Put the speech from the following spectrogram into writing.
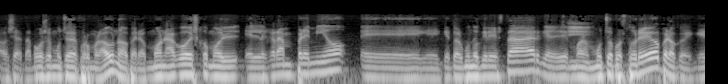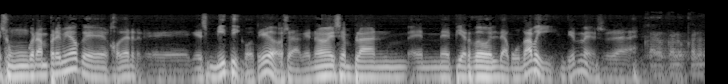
o sea, tampoco sé mucho de Fórmula 1, pero Mónaco es como el, el gran premio eh, que todo el mundo quiere estar, que, bueno, mucho postureo, pero que, que es un gran premio que, joder, eh, que es mítico, tío. O sea, que no es en plan, eh, me pierdo el de Abu Dhabi, ¿entiendes? O sea, Claro, claro, claro.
